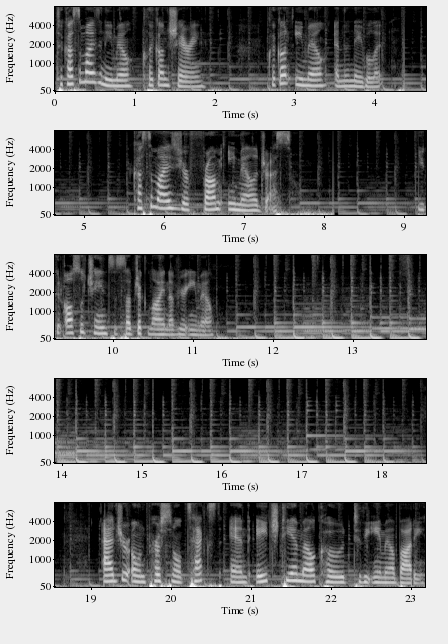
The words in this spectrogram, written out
To customize an email, click on Sharing. Click on Email and enable it. Customize your From email address. You can also change the subject line of your email. Add your own personal text and HTML code to the email body.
